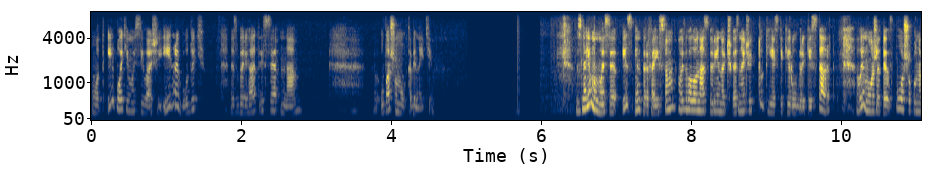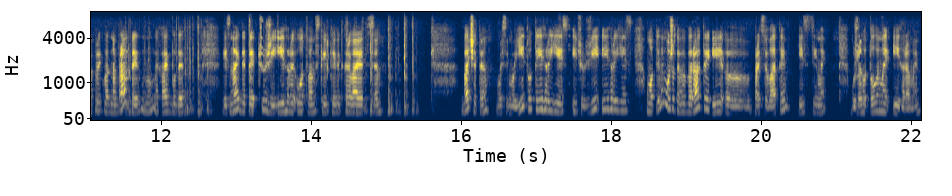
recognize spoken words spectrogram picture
От, і потім усі ваші ігри будуть зберігатися на, у вашому кабінеті. Знайомимося із інтерфейсом. Ось головна сторіночка. Значить, тут є такі рубрики старт. Ви можете в пошуку, наприклад, набрати, ну нехай буде, і знайдете чужі ігри. От вам скільки відкривається. Бачите, ось і мої тут ігри є, і чужі ігри є. От, і ви можете вибирати і е, працювати із цими вже готовими іграми.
